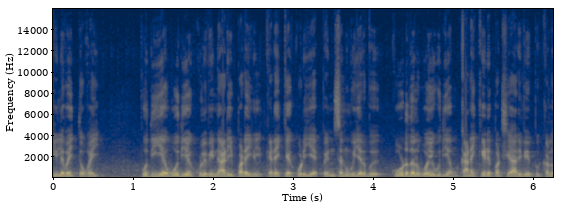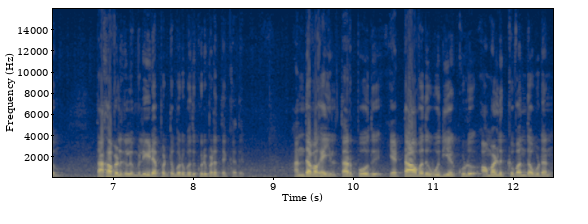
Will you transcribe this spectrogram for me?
நிலுவைத் தொகை புதிய ஊதிய குழுவின் அடிப்படையில் கிடைக்கக்கூடிய பென்ஷன் உயர்வு கூடுதல் ஓய்வூதியம் கணக்கீடு பற்றிய அறிவிப்புகளும் தகவல்களும் வெளியிடப்பட்டு வருவது குறிப்பிடத்தக்கது. அந்த வகையில் தற்போது எட்டாவது ஊதியக் குழு அமலுக்கு வந்தவுடன்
